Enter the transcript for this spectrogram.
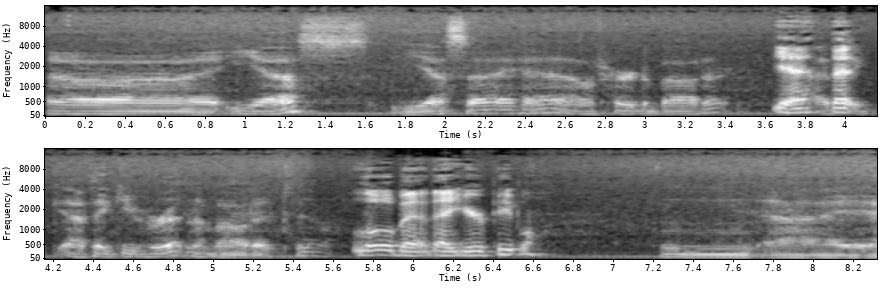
Uh, yes, yes, I have heard about it. Yeah, I that think I think you've written about it too. a little bit. That your people? Mm, I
